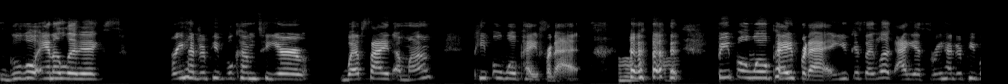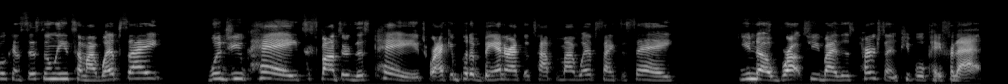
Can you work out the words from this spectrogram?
Google Analytics, 300 people come to your website a month, people will pay for that. Uh-huh. people will pay for that. And you can say, look, I get 300 people consistently to my website. Would you pay to sponsor this page? Or I can put a banner at the top of my website to say, you know, brought to you by this person. People will pay for that.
